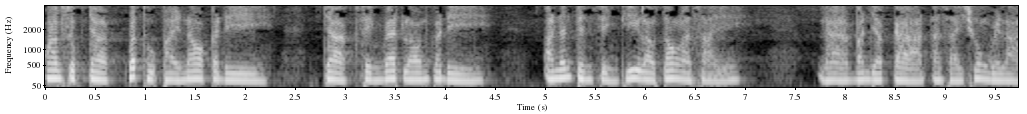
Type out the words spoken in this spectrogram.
ความสุขจากวัตถุภายนอกก็ดี จากสิ่งแวดล้อมก็ดี อันนั้นเป็นสิ่งที่เราต้องอาศัยนะบรรยากาศอาศัยช่วงเวลา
